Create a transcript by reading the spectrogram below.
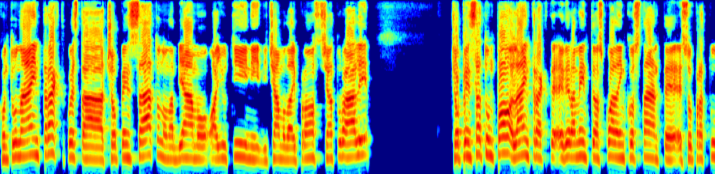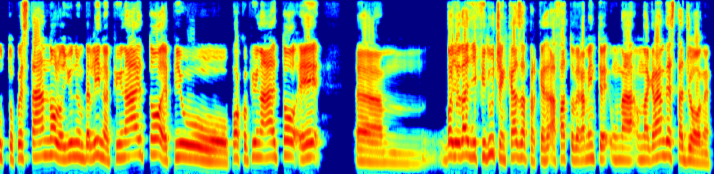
contro un Eintracht, questa ci ho pensato, non abbiamo aiutini, diciamo, dai pronostici naturali. Ci ho pensato un po', l'Eintracht è veramente una squadra incostante e soprattutto quest'anno lo Union Berlino è più in alto, è più, poco più in alto e um, voglio dargli fiducia in casa perché ha fatto veramente una, una grande stagione.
